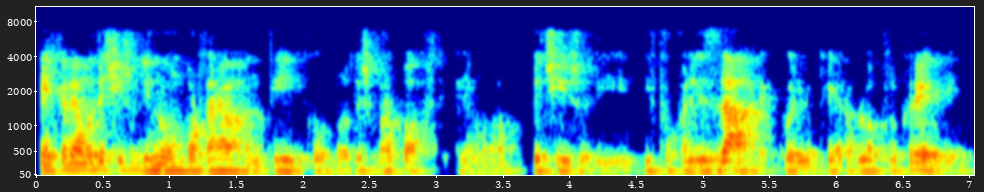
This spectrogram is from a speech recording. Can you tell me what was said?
e che abbiamo deciso di non portare avanti come prodotti sovrapposti. Abbiamo deciso di, di focalizzare quello che era Block Credit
